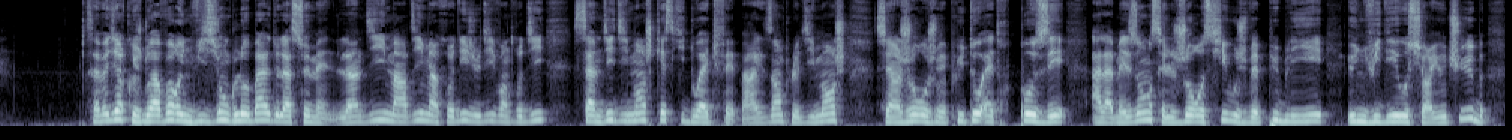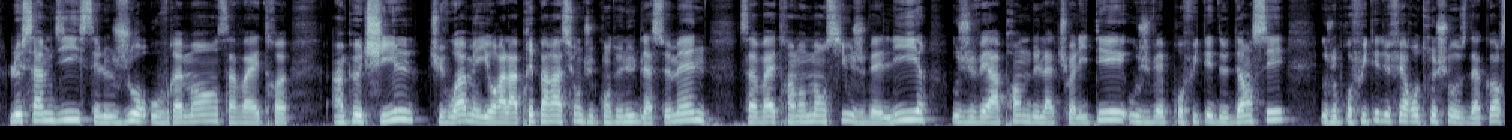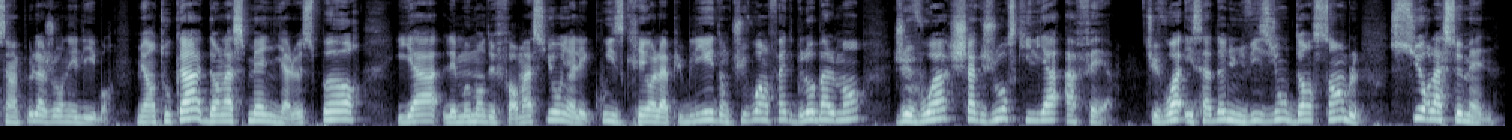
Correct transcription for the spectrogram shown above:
Ça veut dire que je dois avoir une vision globale de la semaine. Lundi, mardi, mercredi, jeudi, vendredi, samedi, dimanche, qu'est-ce qui doit être fait? Par exemple, le dimanche, c'est un jour où je vais plutôt être posé à la maison. C'est le jour aussi où je vais publier une vidéo sur YouTube. Le samedi, c'est le jour où vraiment ça va être un peu chill, tu vois, mais il y aura la préparation du contenu de la semaine. Ça va être un moment aussi où je vais lire, où je vais apprendre de l'actualité, où je vais profiter de danser, où je vais profiter de faire autre chose, d'accord? C'est un peu la journée libre. Mais en tout cas, dans la semaine, il y a le sport, il y a les moments de formation, il y a les quiz créoles à publier. Donc tu vois, en fait, globalement, je vois chaque jour ce qu'il y a à faire. Tu vois, et ça donne une vision d'ensemble sur la semaine.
